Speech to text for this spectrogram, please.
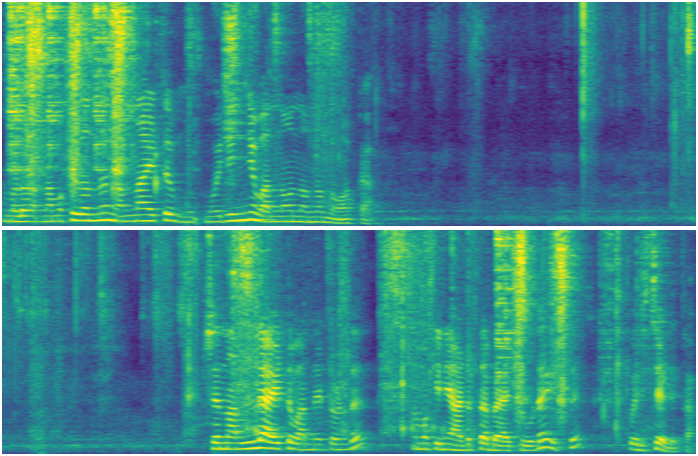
നമ്മൾ നമുക്കിതൊന്ന് നന്നായിട്ട് മൊരിഞ്ഞ് വന്നോന്നൊന്ന് നോക്കാം. പക്ഷെ നല്ലതായിട്ട് വന്നിട്ടുണ്ട്. നമുക്കിനി അടുത്ത ബാച്ച് കൂടെ ഇട്ട് പൊരിച്ചെടുക്കാം.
